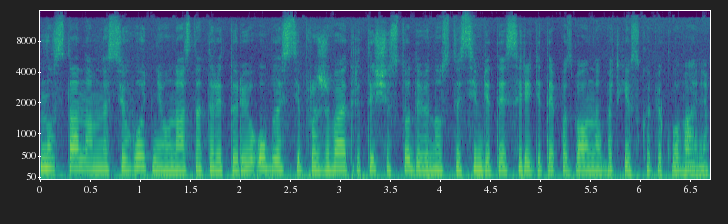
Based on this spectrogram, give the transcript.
Ну, станом на сьогодні у нас на території області проживає 3197 дітей сиріт, дітей позбавлених батьківського піклування.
